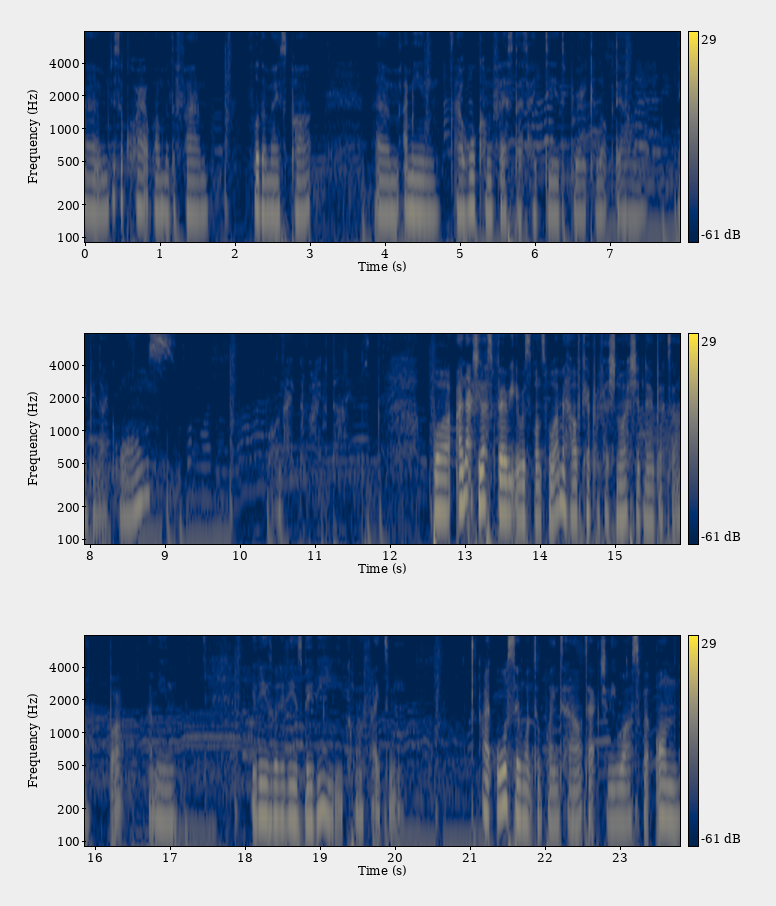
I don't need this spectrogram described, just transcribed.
Um, just a quiet one with the fam for the most part. Um, I mean, I will confess that I did break lockdown maybe like once or like five times. But, and actually, that's very irresponsible. I'm a healthcare professional, I should know better. But, I mean, it is what it is, baby. Come and fight me. I also want to point out, actually, whilst we're on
